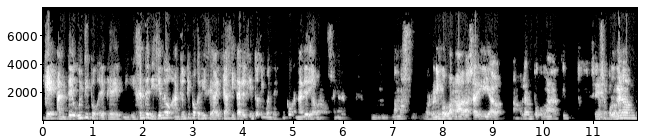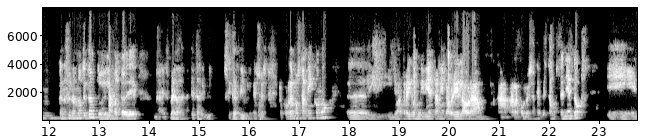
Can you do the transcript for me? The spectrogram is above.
que ante un tipo eh, que, y gente diciendo, ante un tipo que dice hay que agitar el 155, nadie diga, bueno, señores, mm, vamos, nos reunimos, vamos a salir a, hablar un poco más. por lo menos que no se nos note tanto la falta de. O sea, es verdaderamente terrible, sí, terrible. Eso es. Recordemos también cómo, eh, y, yo ha traído muy bien también Gabriel ahora a la conversación que estamos teniendo, eh,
